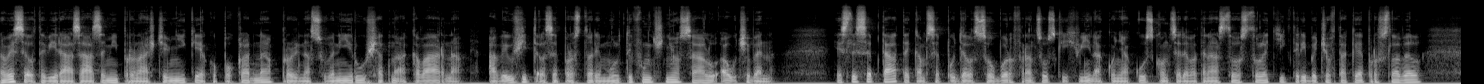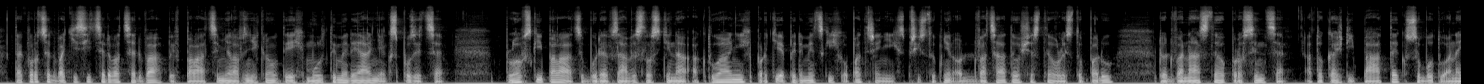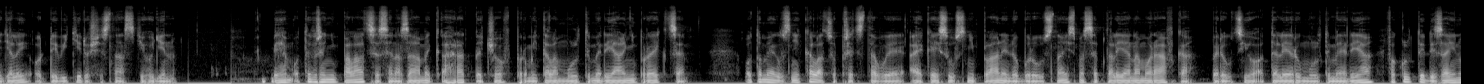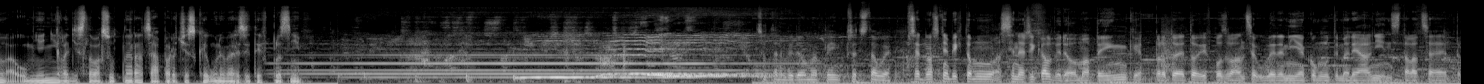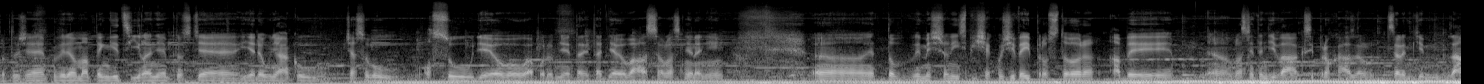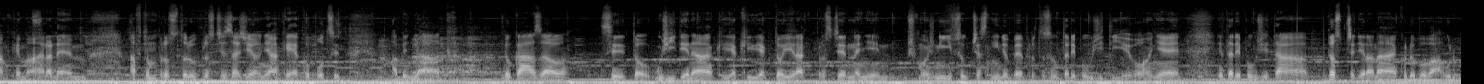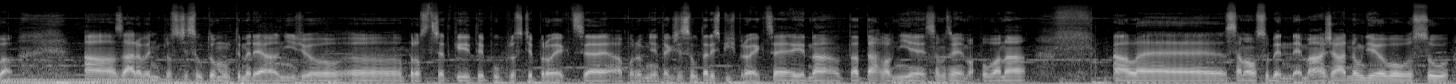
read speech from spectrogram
Nově se otevírá zázemí pro návštěvníky jako pokladna, prodejna suvenýrů, šatna a kavárna a využít lze prostory multifunkčního sálu a učeben. Jestli se ptáte, kam se poděl soubor francouzských vín a koněků z konce 19. století, který Bečov také proslavil, tak v roce 2022 by v paláci měla vzniknout jejich multimediální expozice. Pluhovský palác bude v závislosti na aktuálních protiepidemických opatřeních zpřístupněn od 26. listopadu do 12. prosince, a to každý pátek, sobotu a neděli od 9 do 16 hodin. Během otevření paláce se na zámek a hrad Pečov promítala multimediální projekce. O tom, jak vznikala, co představuje a jaké jsou s ní plány do budoucna, jsme se ptali Jana Morávka, vedoucího ateliéru Multimedia, Fakulty designu a umění Ladislava Sutnara Západočeské univerzity v Plzni. Ten videomapping představuje. Přednostně bych tomu asi neříkal videomapping, proto je to i v pozvánce uvedený jako multimediální instalace, protože videomappingy cíleně prostě jedou nějakou časovou osu dějovou a podobně. Tady ta dějová asa vlastně není. Eh, je to vymyšlený spíš jako živý prostor, aby eh, vlastně ten divák si procházel celým tím zámkem a hradem a v tom prostoru prostě zažil nějaký jako pocit, aby nějak dokázal si to užít jinak, jak, jak to jinak prostě není už možný v současné době, proto jsou tady použitý i ohně, je tady použitá dost předělaná jako dobová hudba a zároveň prostě jsou to multimediální že jo, eh, prostředky typu prostě projekce a podobně, takže jsou tady spíš projekce, jedna, ta, ta hlavní je samozřejmě mapovaná, ale sama o sobě nemá žádnou dějovou osu.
